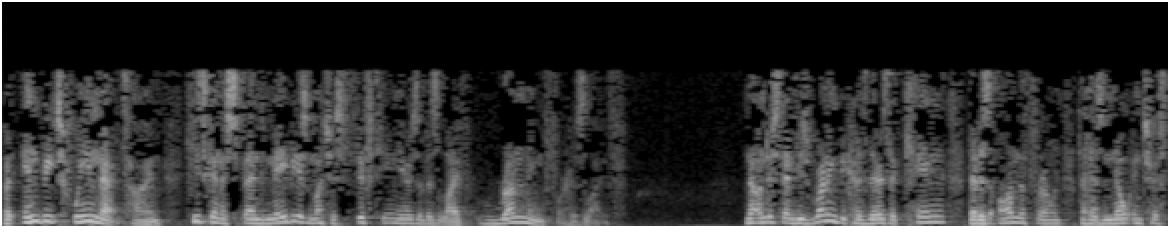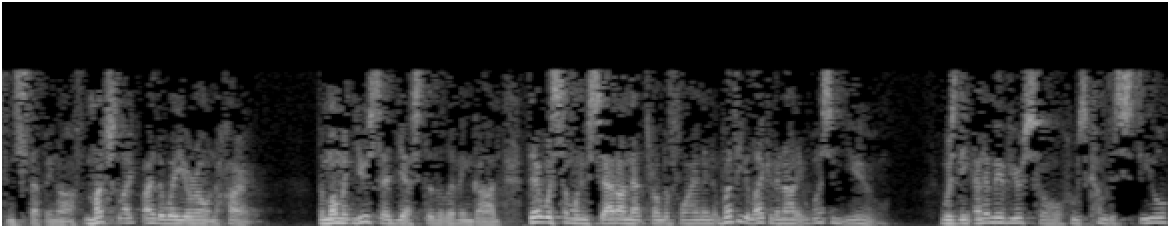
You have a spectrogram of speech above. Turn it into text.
But in between that time, he's going to spend maybe as much as 15 years of his life running for his life. Now understand, he's running because there's a king that is on the throne that has no interest in stepping off. Much like, by the way, your own heart. The moment you said yes to the living God, there was someone who sat on that throne beforehand, and whether you like it or not, it wasn't you. It was the enemy of your soul who's come to steal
